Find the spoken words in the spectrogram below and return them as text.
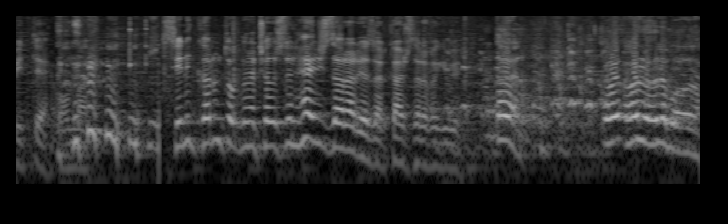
Bitti. Olmaz. Senin karın tokluğuna çalıştığın her iş zarar yazar karşı tarafa gibi. Evet. Ö- Öyle öyle bu arada.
